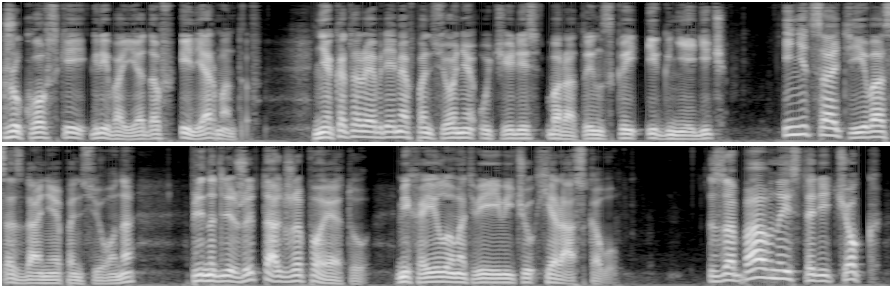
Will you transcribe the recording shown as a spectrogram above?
Жуковский, Грибоедов и Лермонтов. Некоторое время в пансионе учились Боротынский и Гнедич. Инициатива создания пансиона принадлежит также поэту Михаилу Матвеевичу Хераскову. Забавный старичок –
